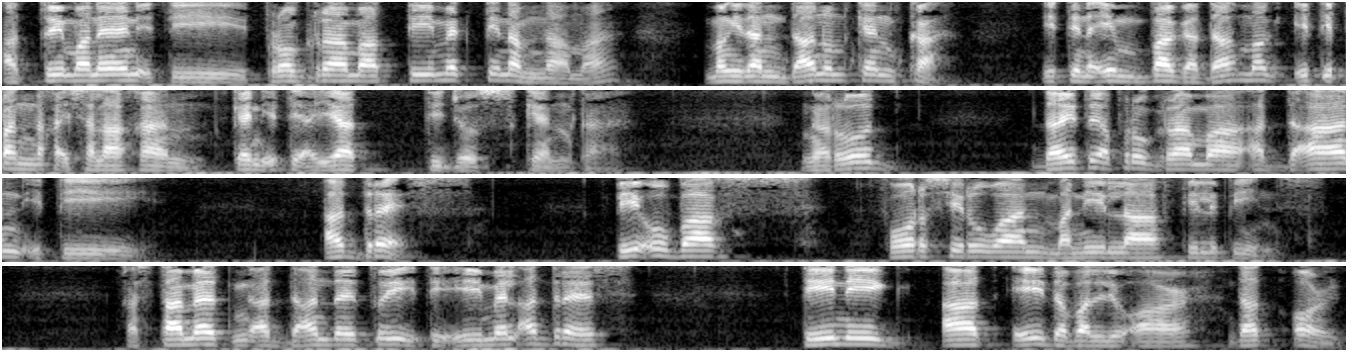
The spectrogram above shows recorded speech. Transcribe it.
At tuy manen iti programa Timek Tinamnama, mangidandanon ken ka, iti naimbag mag iti pan nakaisalakan, ken iti ayat ti Diyos ken ka. Nga rod, dahito a programa at daan iti address P.O. Box 401 Manila, Philippines. Kastamet nga addaan dahito iti email address tinig at awr.org.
